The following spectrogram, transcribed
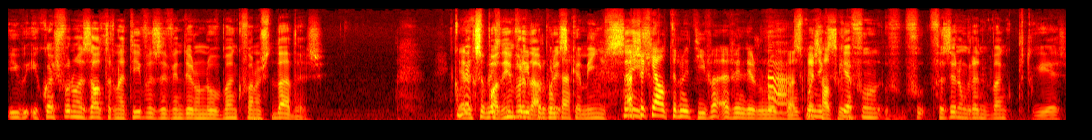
E, e, quais foram as alternativas a vender um novo banco que foram estudadas? Como é que se pode enverdar por esse caminho sem... Acha que há alternativa a vender um novo ah, banco nesta que se quer fazer um grande banco português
